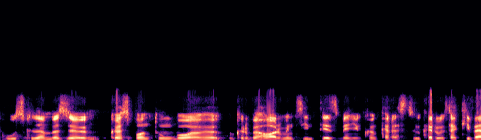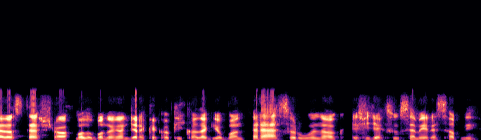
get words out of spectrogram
20 különböző központunkból, kb. 30 intézményünkön keresztül kerültek kiválasztásra. Valóban olyan gyerekek, akik a legjobban rászorulnak, és igyekszünk személyre szabni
